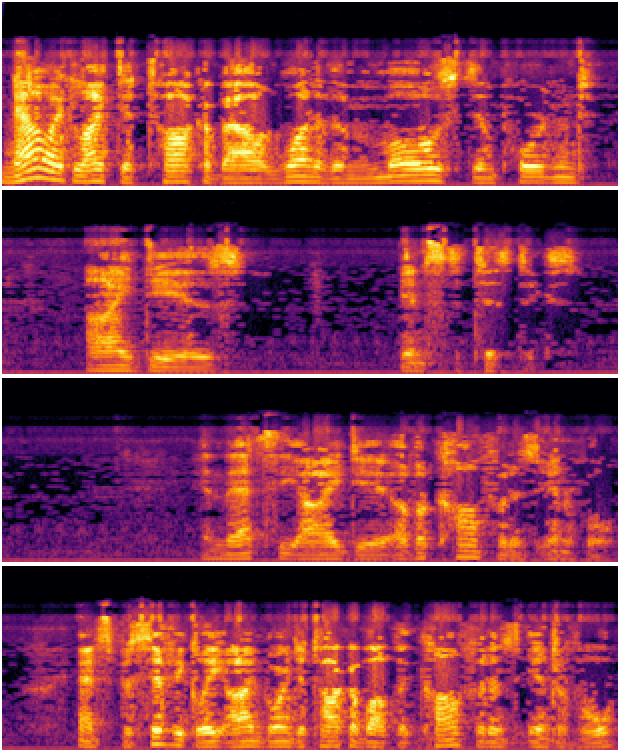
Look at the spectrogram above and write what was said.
Now I'd like to talk about one of the most important ideas in statistics. And that's the idea of a confidence interval. And specifically, I'm going to talk about the confidence interval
